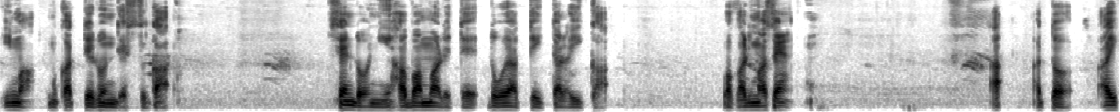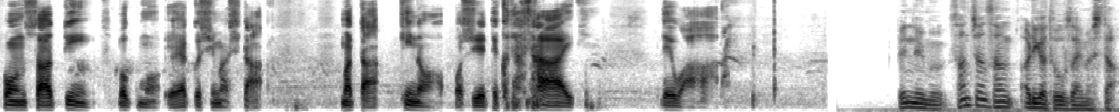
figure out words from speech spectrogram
今向かってるんですが、線路に阻まれてどうやって行ったらいいかわかりません。ああと iPhone 13僕も予約しました。また昨日教えてください。では。ペンネームさんちゃんさんありがとうございました。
